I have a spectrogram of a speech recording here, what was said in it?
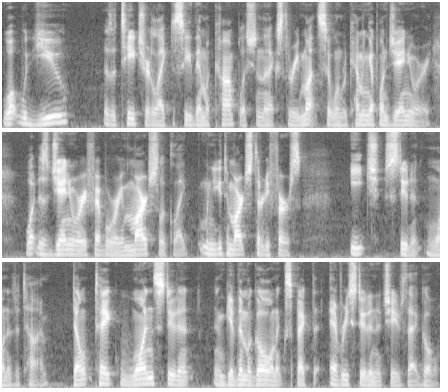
what would you as a teacher like to see them accomplish in the next three months? So when we're coming up on January, what does January, February, March look like? When you get to March 31st, each student one at a time. Don't take one student and give them a goal and expect that every student achieves that goal.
